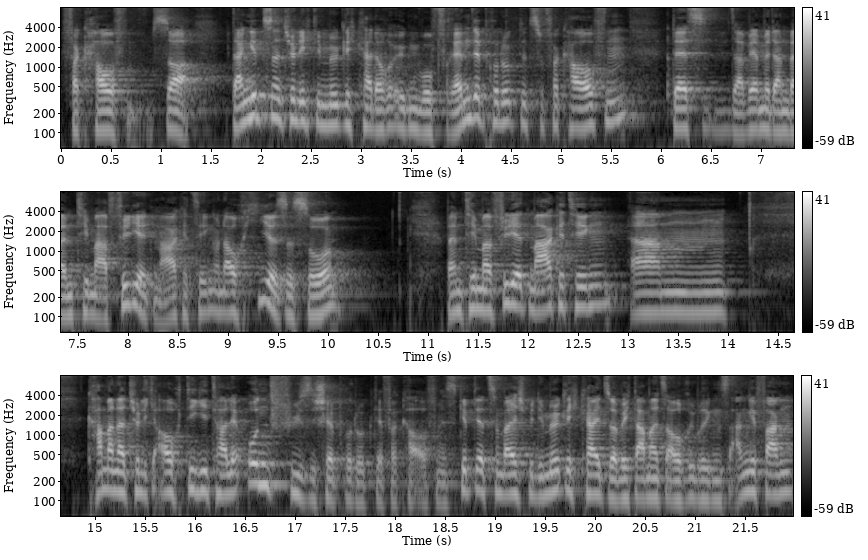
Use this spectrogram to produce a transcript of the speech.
verkaufen. So, dann gibt es natürlich die Möglichkeit, auch irgendwo fremde Produkte zu verkaufen. Das, da wären wir dann beim Thema Affiliate Marketing. Und auch hier ist es so, beim Thema Affiliate Marketing ähm, kann man natürlich auch digitale und physische Produkte verkaufen. Es gibt ja zum Beispiel die Möglichkeit, so habe ich damals auch übrigens angefangen,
